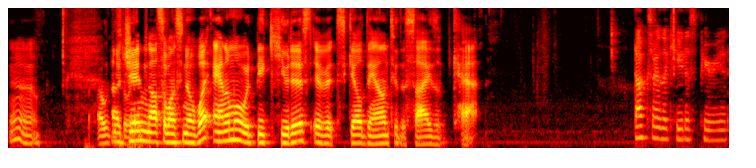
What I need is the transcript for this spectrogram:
Yeah. I looked the Uh, story Jin also wants to know what animal would be cutest if it scaled down to the size of a cat. Ducks are the cutest. Period.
